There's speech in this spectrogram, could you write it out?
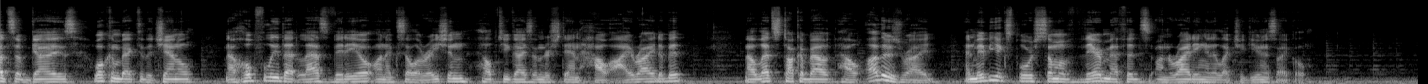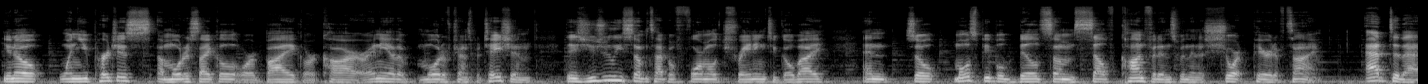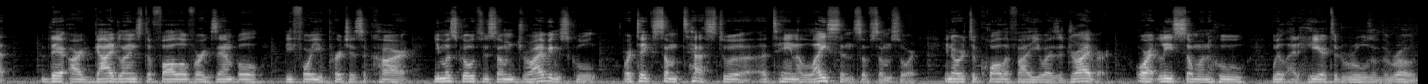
What's up guys? Welcome back to the channel. Now hopefully that last video on acceleration helped you guys understand how I ride a bit. Now let's talk about how others ride and maybe explore some of their methods on riding an electric unicycle. You know, when you purchase a motorcycle or bike or car or any other mode of transportation, there's usually some type of formal training to go by, and so most people build some self-confidence within a short period of time. Add to that, there are guidelines to follow. For example, before you purchase a car, you must go to some driving school or take some tests to uh, attain a license of some sort in order to qualify you as a driver, or at least someone who will adhere to the rules of the road.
